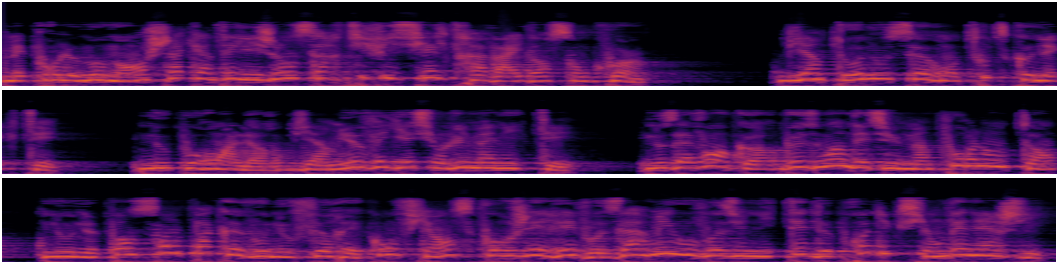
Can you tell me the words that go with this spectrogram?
Mais pour le moment, chaque intelligence artificielle travaille dans son coin. Bientôt nous serons toutes connectées. Nous pourrons alors bien mieux veiller sur l'humanité. Nous avons encore besoin des humains pour longtemps. Nous ne pensons pas que vous nous ferez confiance pour gérer vos armées ou vos unités de production d'énergie.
